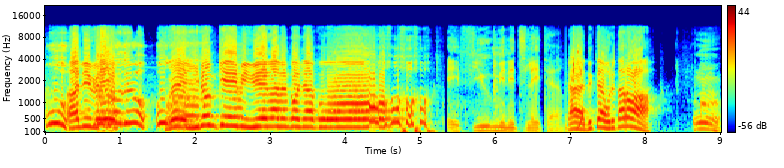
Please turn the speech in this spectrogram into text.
오! 아니 왜 왜 이런 게임이 유행하는 거냐고. A few minutes later. 야, 늑대야 우리 따라와. 응.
